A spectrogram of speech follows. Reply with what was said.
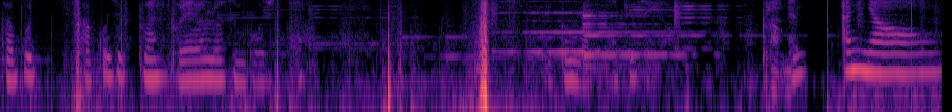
갖고 갖고 싶은 브레일롯은 무엇일까요? 그러면 안녕.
